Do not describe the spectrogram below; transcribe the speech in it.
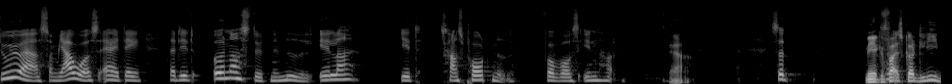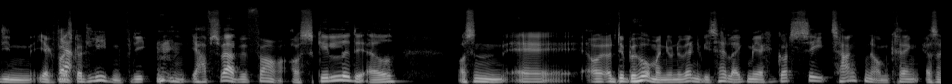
du jo er, og som jeg jo også er i dag, der er det et understøttende middel, eller et transportmiddel for vores indhold. ja. Så Men jeg kan Så- faktisk godt lide din, jeg kan faktisk Ja. godt lide den, fordi jeg har haft svært ved før at skille det ad, og sådan, øh, og, og det behøver man jo nødvendigvis heller ikke, men jeg kan godt se tanken omkring, altså,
